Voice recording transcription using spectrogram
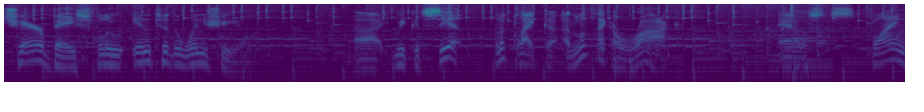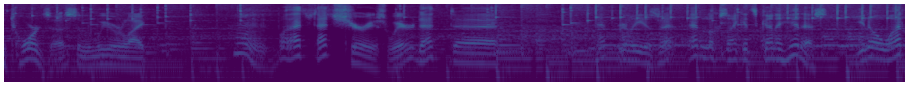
chair base flew into the windshield. Uh, we could see it looked like a, it looked like a rock, and it was flying towards us, and we were like, "Hmm, well, that's that sure is weird. That uh, that really is. That, that looks like it's gonna hit us. You know what?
